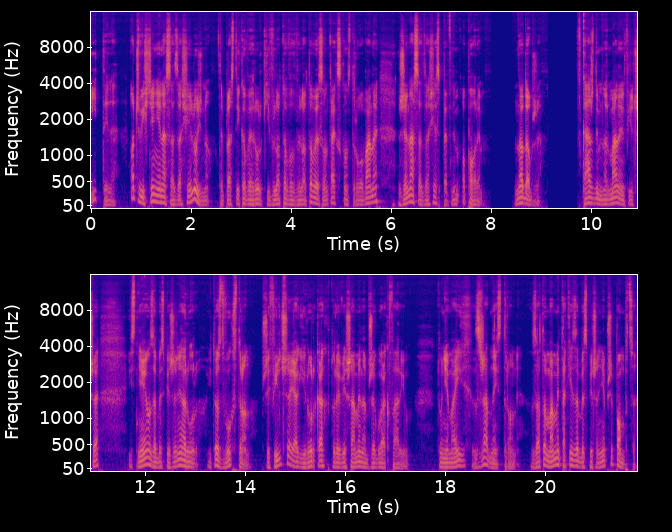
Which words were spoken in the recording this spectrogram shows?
i tyle. Oczywiście nie nasadza się luźno. Te plastikowe rurki wlotowo-wylotowe są tak skonstruowane, że nasadza się z pewnym oporem. No dobrze. W każdym normalnym filtrze istnieją zabezpieczenia rur i to z dwóch stron. Przy filtrze, jak i rurkach, które wieszamy na brzegu akwarium. Tu nie ma ich z żadnej strony. Za to mamy takie zabezpieczenie przy pompce.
